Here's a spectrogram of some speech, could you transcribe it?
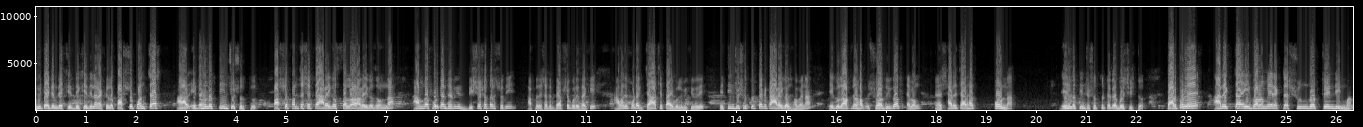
দুইটা আইটেম দেখিয়ে দেখিয়ে দিলাম। একটা হলো পাঁচশো পঞ্চাশ আর এটা হলো তিনশো সত্তর। পাঁচশো পঞ্চাশেরটা আড়াই গজ সালোয়ার, আড়াই গজ ওন্না আমরা ফোরকান ফ্যাব্রিক্স বিশ্ব শতাংশতি আপনাদের সাথে ব্যবসা করে থাকি। আমাদের প্রোডাক্ট যা আছে তাই বলে বিক্রি করি। এই তিনশো সত্তর টাকাটা আড়াই গজ হবে না। এগুলো আপনার হবে সোয়া দুই গজ এবং সাড়ে চার হাত ওড়না। এই হলো তিনশো সত্তর টাকার বৈশিষ্ট্য। তারপরে আরেকটা এই গরমের একটা সুন্দর ট্রেন্ডিং মাল।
